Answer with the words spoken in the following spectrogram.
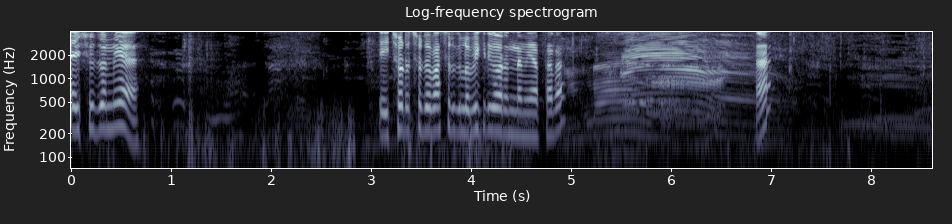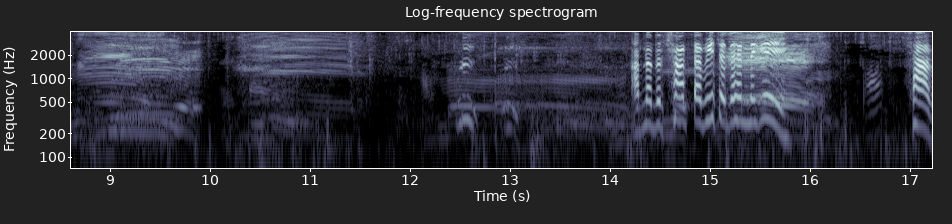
এই সুজন মিয়া। এই ছোট ছোট বাছুরগুলো বিক্রি করেন না আমি আপনারা? হ্যাঁ? আপনাদের সারটা বেঁচে দেখেন নাকি? সার?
